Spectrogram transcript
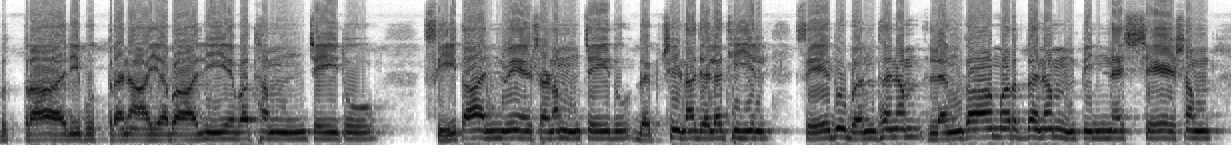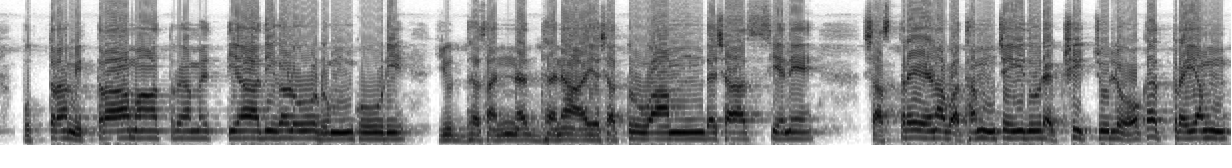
വൃത്രാരിപുത്രനായ ബാലിയെ വധം ചെയ്തു. സീതാന്വേഷണം ചെയ്തു. ദക്ഷിണ ജലധിയിൽ സേതുബന്ധനം ലങ്കാമർദ്ദനം പിന്നെ ശേഷം പുത്രമിത്രാമാത്രമിത്യാദികളോടും കൂടി യുദ്ധസന്നദ്ധനായ ശത്രുവാം ദശാസ്യനെ ശസ്ത്രേണ വധം ചെയ്തു രക്ഷിച്ചു ലോകത്രയം.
